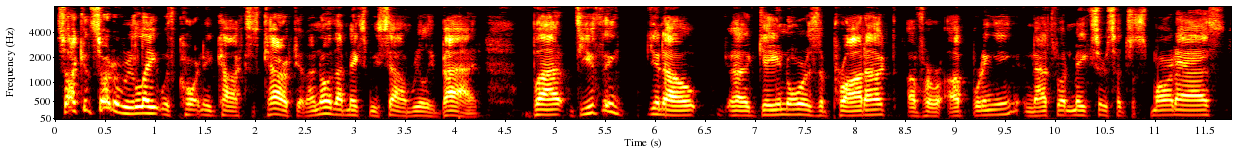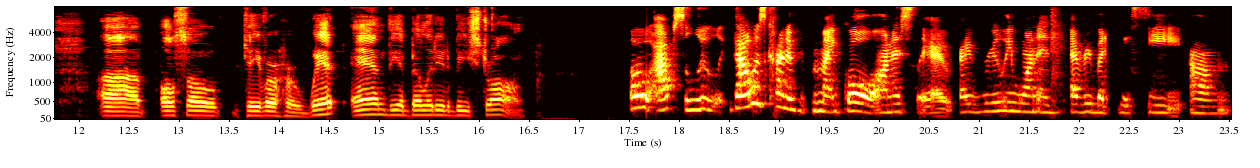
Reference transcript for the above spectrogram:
So I can sort of relate with Courteney Cox's character. And I know that makes me sound really bad, but do you think, you know, uh, Gaynor is a product of her upbringing, and that's what makes her such a smartass, uh, also gave her her wit and the ability to be strong. Oh, absolutely. That was kind of my goal, honestly. I, I really wanted everybody to see um,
